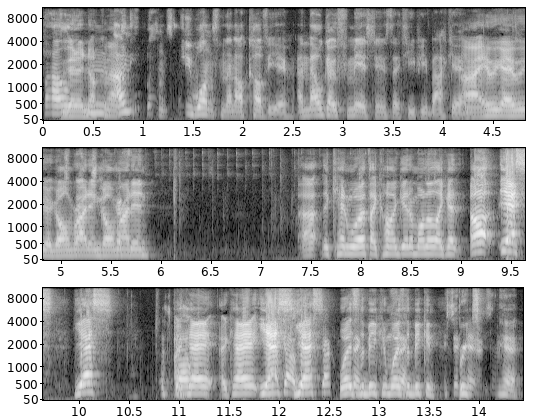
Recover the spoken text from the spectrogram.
Well, we gotta knock them out. only once, only once, and then I'll cover you, and they'll go for me as soon as they TP back in. All right, here we go. Here we go. Going right in. Going right in. Uh, the Kenworth. I can't get him on it like a. Oh yes, yes. Let's go. Okay, okay. Yes, go, yes. go. Where's the beacon? Where's the beacon? It's in here. It's in here.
